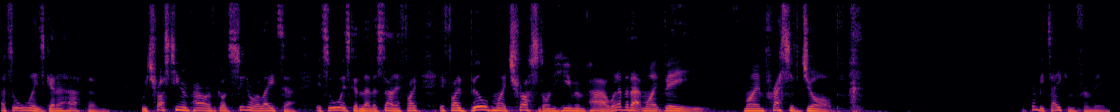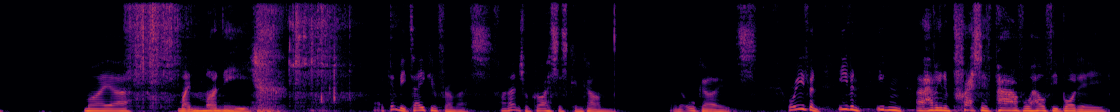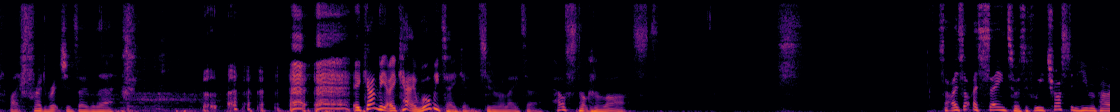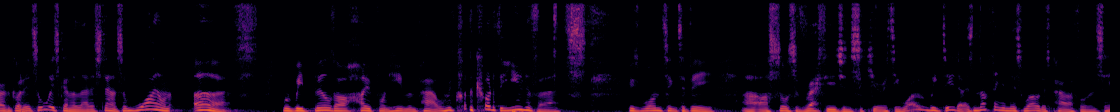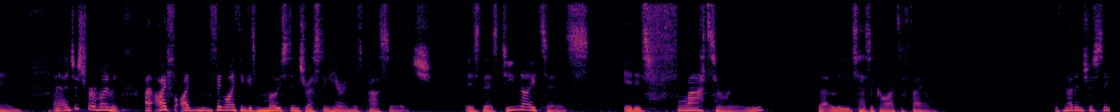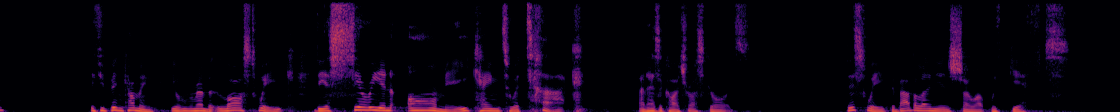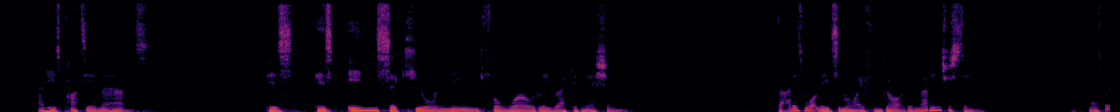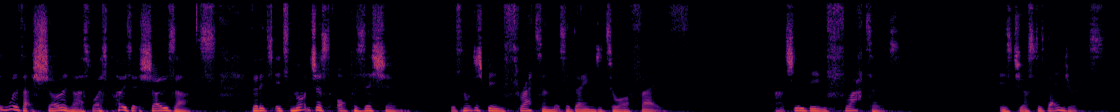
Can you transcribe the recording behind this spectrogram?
That's always going to happen. If we trust human power over God, sooner or later, it's always going to let us down. If I, if I build my trust on human power, whatever that might be, my impressive job, can be taken from me. My, uh, my money. it can be taken from us. Financial crisis can come, and it all goes. Or even, even, even uh, having an impressive, powerful, healthy body, like Fred Richards over there. it can be, it can, it will be taken sooner or later. Health's not going to last. So Isaiah's saying to us, if we trust in human power of God, it's always going to let us down. So why on earth would we build our hope on human power when we've got the God of the universe who's wanting to be uh, our source of refuge and security? Why would we do that? There's nothing in this world as powerful as him. And, and just for a moment, I, I, I, the thing I think is most interesting here in this passage is this. Do you notice it is flattery that leads Hezekiah to fail? Isn't that interesting? If you've been coming, you'll remember last week the Assyrian army came to attack, and Hezekiah trusts God. This week, the Babylonians show up with gifts, and he's putty in their hands. His, his insecure need for worldly recognition. That is what leads him away from God. Isn't that interesting? I suppose what is that showing us? Well, I suppose it shows us that it's, it's not just opposition, it's not just being threatened that's a danger to our faith. Actually, being flattered is just as dangerous.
